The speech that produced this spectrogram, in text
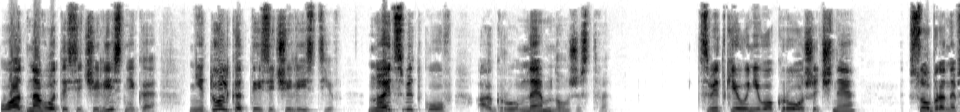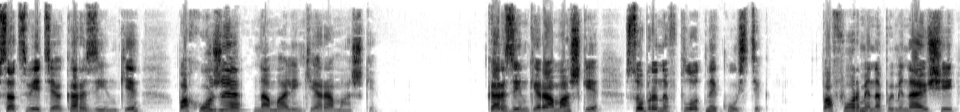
У одного тысячелистника не только тысячи листьев, но и цветков огромное множество. Цветки у него крошечные, собраны в соцветия корзинки, похожие на маленькие ромашки. Корзинки-ромашки собраны в плотный кустик, по форме напоминающий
